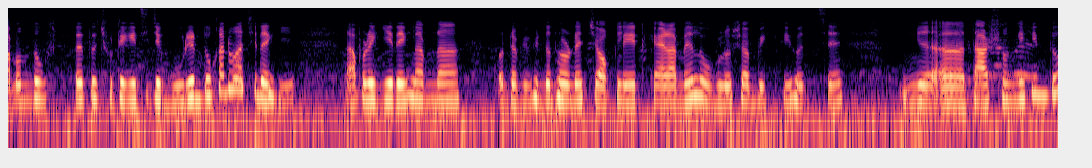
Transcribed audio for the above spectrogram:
আনন্দতে তো ছুটে গেছি যে গুড়ের দোকানও আছে নাকি? তারপরে গিয়ে দেখলাম না ওটা বিভিন্ন ধরনের চকলেট, ক্যারামেল, ওগুলো সব বিক্রি হচ্ছে। তার সঙ্গে কিন্তু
